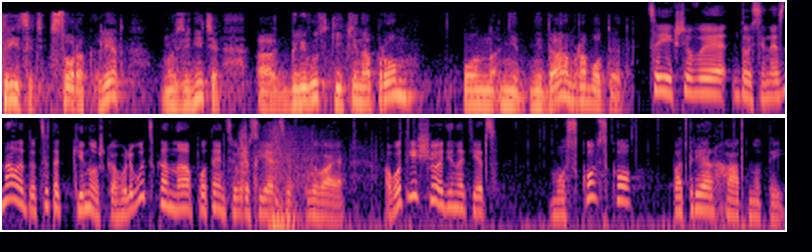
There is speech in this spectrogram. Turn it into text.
30-40 лет. Но, извините, э, голливудский кинопром, он не, недаром работает. Це, якщо ви досі не знали, то це так кіношка голівудська на потенцію росіянців впливає. А от є ще один отець московсько-патріархатнутий.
